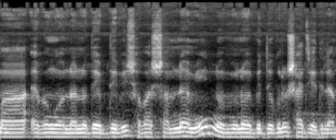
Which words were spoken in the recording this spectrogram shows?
মা এবং অন্যান্য দেবদেবী সবার সামনে আমি নৈবেদ্যগুলো সাজিয়ে দিলাম।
